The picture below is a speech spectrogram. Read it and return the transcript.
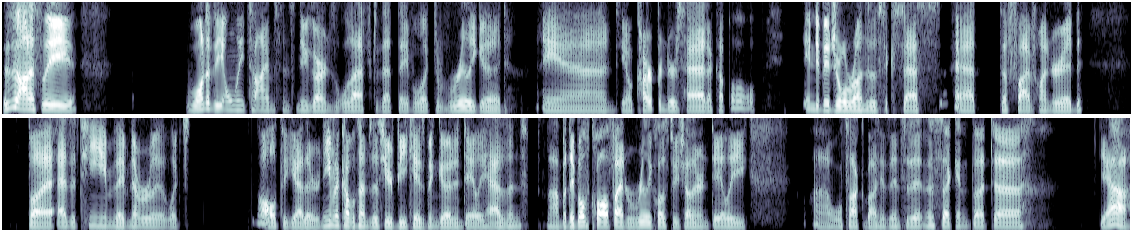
this is honestly one of the only times since Newgarden's left that they've looked really good. And, you know, Carpenter's had a couple individual runs of success at the 500, but as a team, they've never really looked all together. And even a couple times this year, VK has been good and Daly hasn't. Uh, but they both qualified really close to each other. And Daly, uh, we'll talk about his incident in a second. But uh, yeah,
